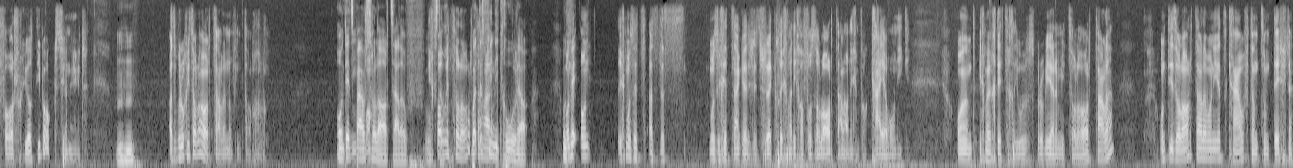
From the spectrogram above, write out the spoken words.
fährst, kühlt die Box ja nicht. Mhm. Also brauche ich Solarzellen auf dem Dach. Und jetzt baust du Solarzellen auf, Ich aufs baue Dach. jetzt Solarzellen. Gut, das finde ich cool, ja. Und, Und, und ich muss jetzt, also das muss ich jetzt sagen, das ist jetzt schrecklich, weil ich habe von Solarzellen habe ich einfach keine Ahnung. Und ich möchte jetzt ein bisschen ausprobieren mit Solarzellen. Und die Solarzellen, die ich jetzt gekauft habe zum Testen,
